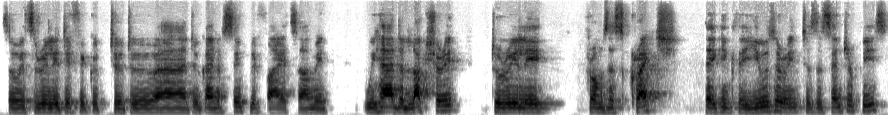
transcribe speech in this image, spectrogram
so it's really difficult to to uh, to kind of simplify it. So I mean we had the luxury to really from the scratch taking the user into the centerpiece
